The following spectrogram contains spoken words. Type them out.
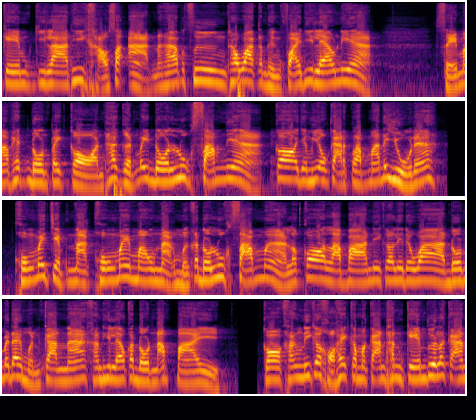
เกมกีฬาที่ขาวสะอาดนะครับ ซึ่งถ้าว่ากันถึงไฟที่แล้วเนี่ยเสมาเพชรโดนไปก่อน ถ้าเกิดไม่โดนลูกซ้ำเนี่ย ก็ยังมีโอกาสกลับมาได้อยู่นะ คงไม่เจ็บหนัก คงไม่เมาหนักเหมือนกับโดนลูกซ้ำอะ แล้วก็ลาบานี่ก็เรียกได้ว่าโดนไม่ได้เหมือนกันนะ ครั้งที่แล้วก็โดนนับไป ก็ครั้งนี้ก็ขอให้กรรมการทันเกมด้วยละกัน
